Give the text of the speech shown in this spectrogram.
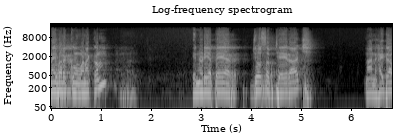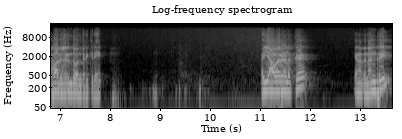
அனைவருக்கும் வணக்கம். என்னுடைய பெயர் ஜோசப் ஜெயராஜ். நான் ஹைதராபாத்திலிருந்து வந்திருக்கிறேன். ஐயா அவர்களுக்கு எனது நன்றி.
